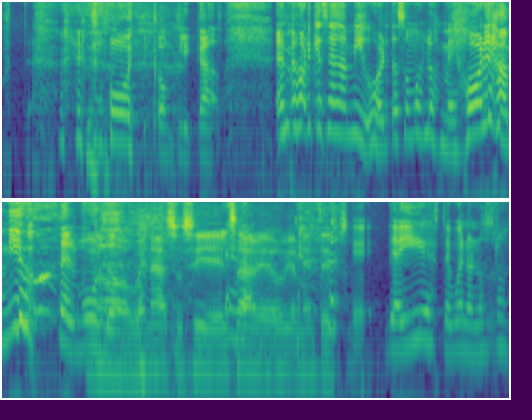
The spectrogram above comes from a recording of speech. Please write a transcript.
puta, muy complicado. Es mejor que sean amigos, ahorita somos los mejores amigos del mundo. No, buenazo, sí, él Es sabe, obviamente. Eh, de ahí, este, bueno, nosotros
